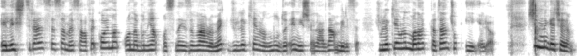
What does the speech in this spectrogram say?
Eleştiren sese mesafe koymak, ona bunu yapmasına izin vermemek Julia Cameron'ın bulduğu en iyi şeylerden birisi. Julia Cameron bana hakikaten çok iyi geliyor. Şimdi geçelim.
